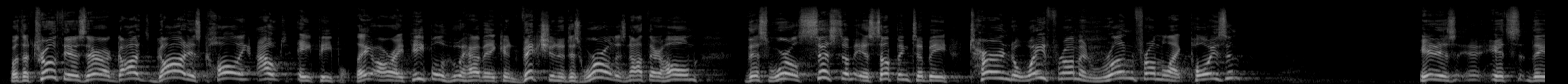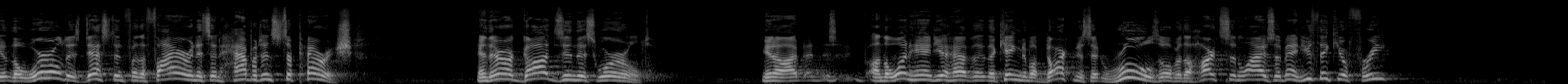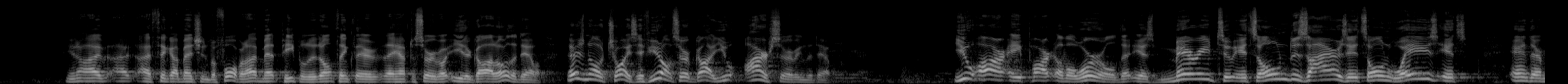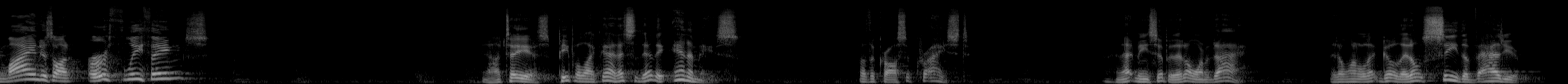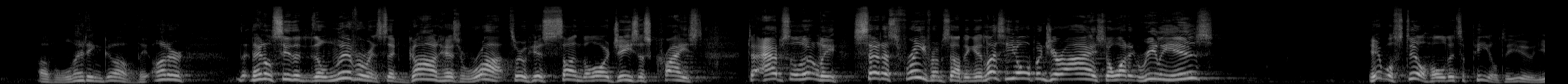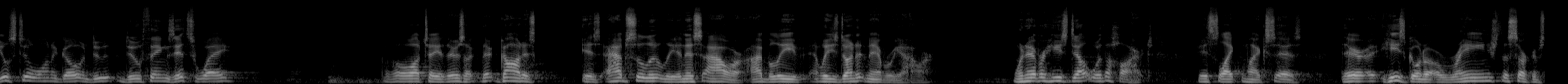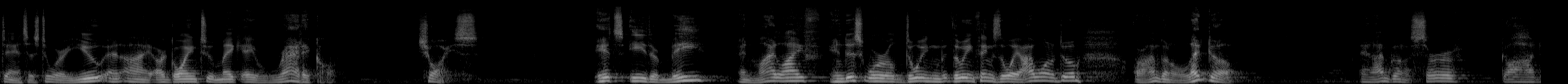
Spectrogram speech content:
But the truth is, there are God, God is calling out a people. They are a people who have a conviction that this world is not their home, this world system is something to be turned away from and run from like poison. It is, it's the, the world is destined for the fire and its inhabitants to perish. And there are gods in this world. You know, I, on the one hand, you have the, the kingdom of darkness that rules over the hearts and lives of men. You think you're free? You know, I, I, I, think I mentioned before, but I've met people who don't think they they have to serve either God or the devil. There's no choice. If you don't serve God, you are serving the devil. You are a part of a world that is married to its own desires, its own ways, its, and their mind is on earthly things. And I'll tell you, people like that, that's, they're the enemies of the cross of Christ. And that means simply they don't want to die. They don't want to let go. They don't see the value of letting go. The utter, they don't see the deliverance that God has wrought through His Son, the Lord Jesus Christ, to absolutely set us free from something, unless He opens your eyes to what it really is, it will still hold its appeal to you, and you'll still want to go and do, do things its way. But oh, I'll tell you, there's a, there, God is, is absolutely in this hour, I believe, and He's done it in every hour. Whenever He's dealt with a heart, it's like Mike says, there, He's going to arrange the circumstances to where you and I are going to make a radical choice. It's either me and my life in this world doing, doing things the way I want to do them, or I'm going to let go and I'm going to serve God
